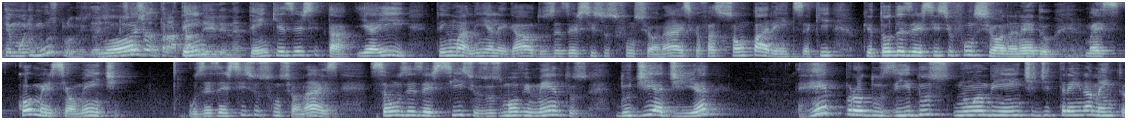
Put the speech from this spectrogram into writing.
tem um monte de músculo, a gente lógico, precisa tratar tem, dele, né? Tem que exercitar. E aí, tem uma linha legal dos exercícios funcionais, que eu faço só um parênteses aqui, porque todo exercício funciona, né, Edu? É. Mas comercialmente, os exercícios funcionais são os exercícios, os movimentos do dia a dia reproduzidos no ambiente de treinamento,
